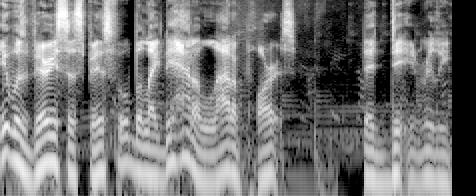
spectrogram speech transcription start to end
it was very suspenseful, but like they had a lot of parts that didn't really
